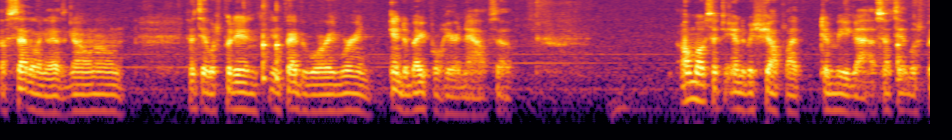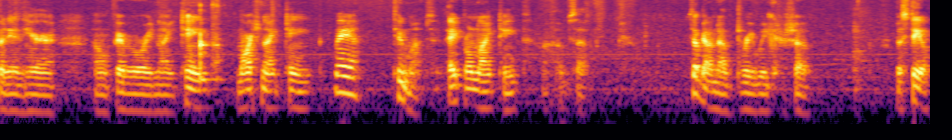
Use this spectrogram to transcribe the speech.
of settling that's going on since it was put in in February and we're in end of April here now so almost at the end of its shelf life to me guys since it was put in here on February 19th March 19th yeah two months April 19th um, so still got another three weeks or so but still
